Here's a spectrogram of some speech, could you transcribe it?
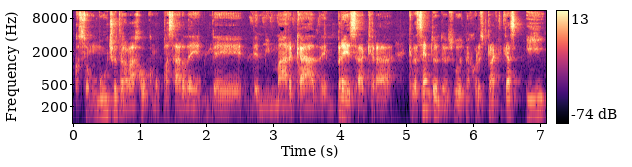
costó mucho trabajo como pasar de, de mi marca de empresa, que era, que era Centro, entonces mejores prácticas, y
